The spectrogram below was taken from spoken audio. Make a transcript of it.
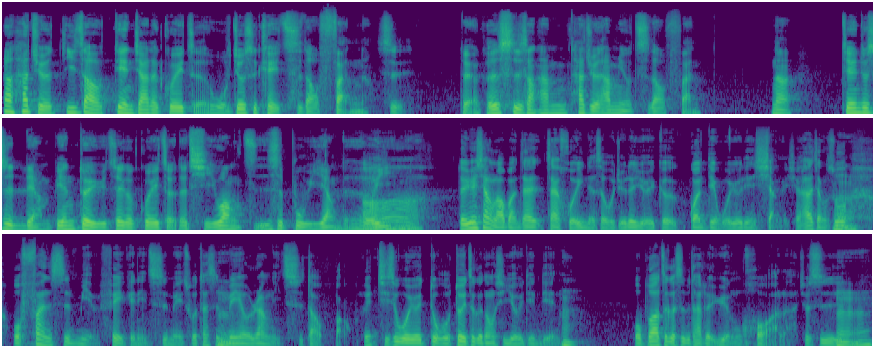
那他觉得依照店家的规则，我就是可以吃到饭呢，是，对啊，可是事实上他他觉得他没有吃到饭，那今天就是两边对于这个规则的期望值是不一样的而已。哦对，因为像老板在在回应的时候，我觉得有一个观点，我有点想一下。他讲说：“嗯、我饭是免费给你吃，没错，但是没有让你吃到饱。嗯”因为其实我有对我对这个东西有一点点，嗯、我不知道这个是不是他的原话了，就是，嗯、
